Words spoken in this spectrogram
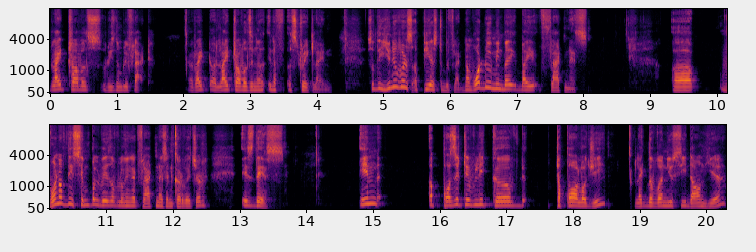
light travels reasonably flat. Right, light travels in a, in a, a straight line. So the universe appears to be flat. Now, what do you mean by by flatness? Uh, one of the simple ways of looking at flatness and curvature is this: in a positively curved topology, like the one you see down here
